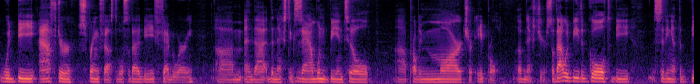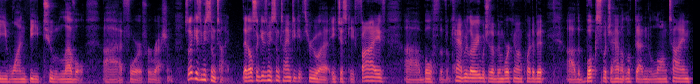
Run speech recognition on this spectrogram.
would be after Spring Festival, so that would be February, um, and that the next exam wouldn't be until uh, probably March or April of next year. So that would be the goal to be sitting at the B1, B2 level uh, for, for Russian. So that gives me some time. That also gives me some time to get through uh, HSK 5, uh, both the vocabulary, which I've been working on quite a bit, uh, the books, which I haven't looked at in a long time.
